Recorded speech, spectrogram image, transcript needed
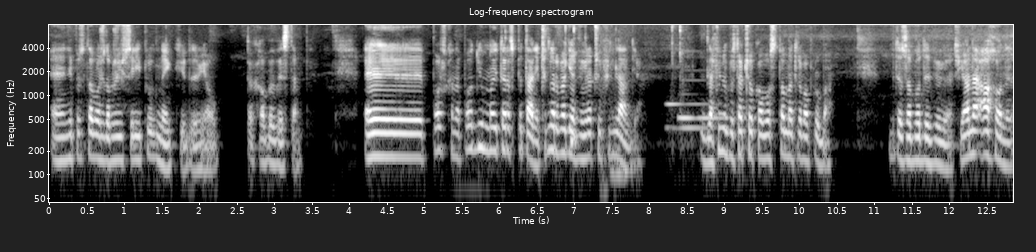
e, nie prezentował się dobrze w serii próbnej, kiedy miał pechowy występ. E, Polska na podium. No i teraz pytanie, czy Norwegia wygra, czy Finlandia? Dla Finów wystarczy około 100 metrowa próba, by te zawody wygrać. Jana Ahonen.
